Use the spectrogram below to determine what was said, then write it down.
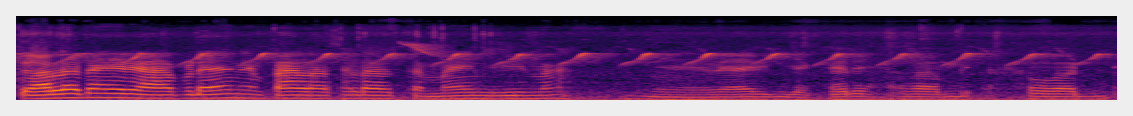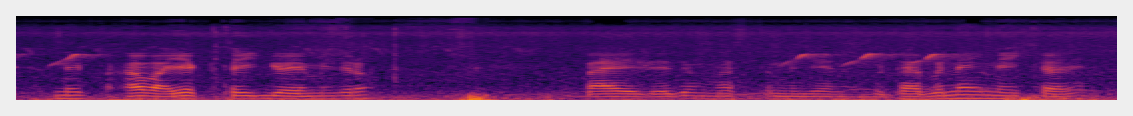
ચાલો ટાયર આપણે હે ને પાલા ચડાવતા માંડવીમાં. હવે આવી ગયા ઘરે. હવા હવા નહીં હવા એક થઈ ગયો એ મિત્રો. બાય જજો, મસ્ત મજાના. બધા બનાવી નાખ્યા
